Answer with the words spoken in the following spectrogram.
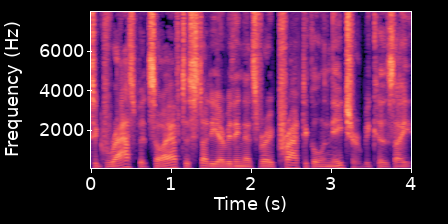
to grasp it. So I have to study everything that's very practical in nature because I,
